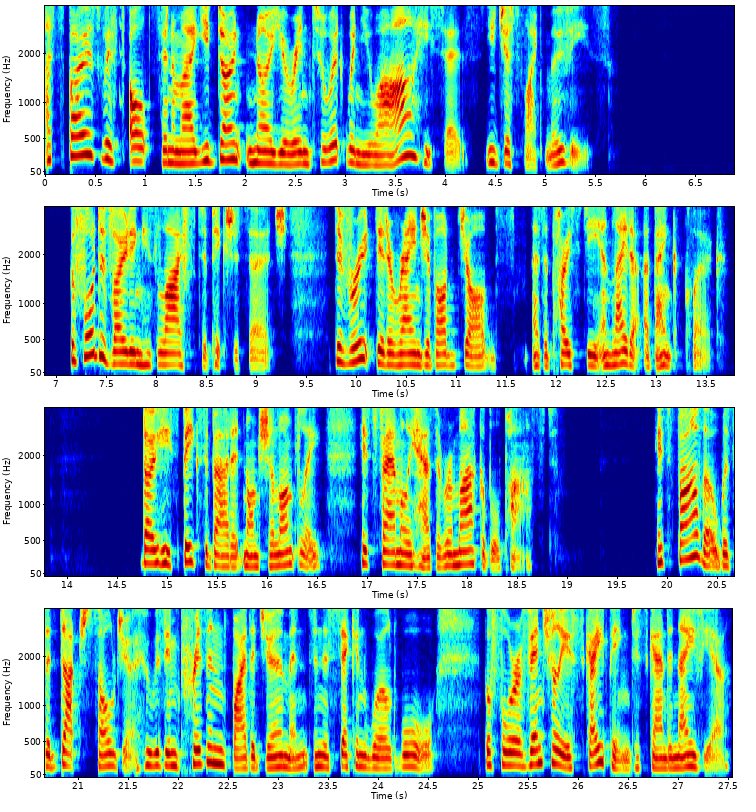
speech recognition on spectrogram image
I suppose with alt cinema, you don't know you're into it when you are, he says. You just like movies. Before devoting his life to picture search, DeVroot did a range of odd jobs as a postie and later a bank clerk. Though he speaks about it nonchalantly, his family has a remarkable past. His father was a Dutch soldier who was imprisoned by the Germans in the Second World War before eventually escaping to Scandinavia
